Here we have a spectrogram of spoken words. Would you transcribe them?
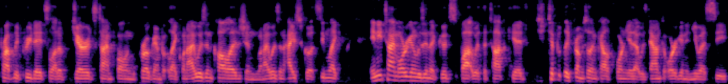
probably predates a lot of Jared's time following the program. But like when I was in college and when I was in high school, it seemed like anytime Oregon was in a good spot with a top kid, typically from Southern California, that was down to Oregon and USC,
